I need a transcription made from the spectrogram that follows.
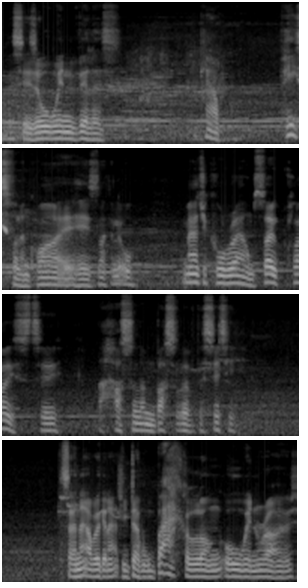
This is Alwyn Villas. Look how peaceful and quiet it is, like a little magical realm, so close to the hustle and bustle of the city. So now we're going to actually double back along Alwyn Road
